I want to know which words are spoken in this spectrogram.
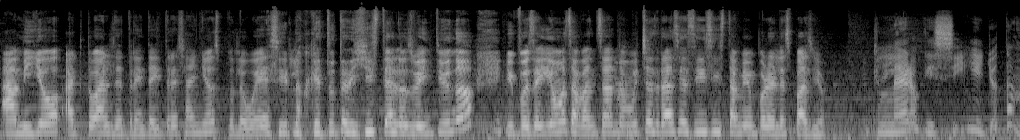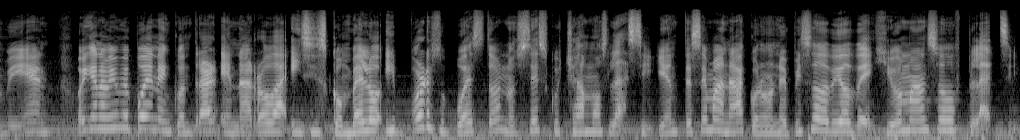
a mi yo actual de 33 años, pues le voy a decir lo que tú te dijiste a los 21 y pues seguimos avanzando. Muchas gracias Isis también por el espacio. Claro que sí, yo también. Oigan, a mí me pueden encontrar en arroba Isis con velo y por supuesto nos escuchamos la siguiente semana con un episodio de Humans of Platzi.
